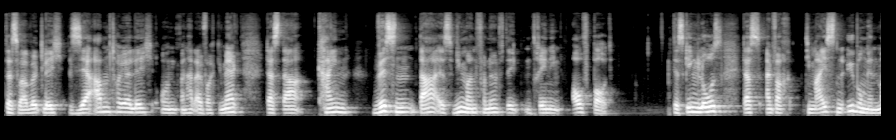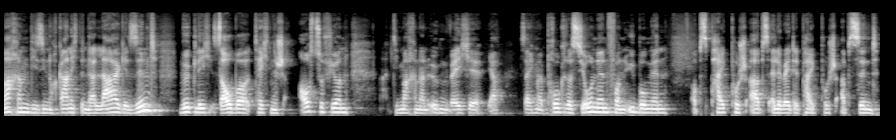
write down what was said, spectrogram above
Das war wirklich sehr abenteuerlich und man hat einfach gemerkt, dass da kein Wissen da ist, wie man vernünftig ein Training aufbaut. Das ging los, dass einfach die meisten Übungen machen, die sie noch gar nicht in der Lage sind, wirklich sauber technisch auszuführen. Die machen dann irgendwelche, ja, sag ich mal, Progressionen von Übungen, ob es Pike Push-Ups, Elevated Pike Push-Ups sind,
